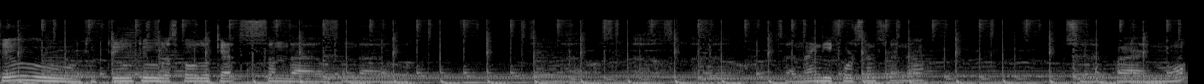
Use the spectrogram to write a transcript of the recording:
do do do. Let's go look at sundial, sundial. Sundial, sundial, sundial. It's at 94 cents right now. Should I buy more?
